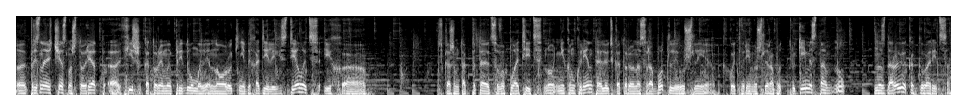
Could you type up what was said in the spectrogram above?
А, признаюсь честно, что ряд фишек, которые мы придумали, но руки не доходили их сделать, их, скажем так, пытаются воплотить, ну, не конкуренты, а люди, которые у нас работали, ушли, какое-то время ушли работать в другие места. Ну, на здоровье, как говорится.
